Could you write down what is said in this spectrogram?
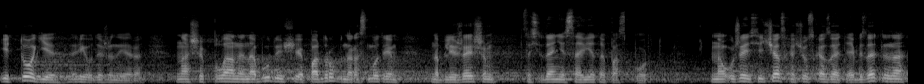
Итоги Рио-де-Жанейро, наши планы на будущее подробно рассмотрим на ближайшем заседании Совета по спорту. Но уже сейчас хочу сказать, обязательно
